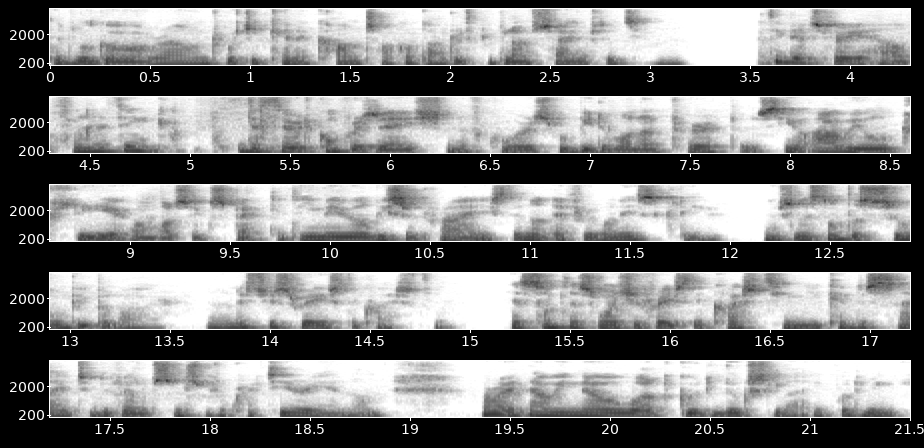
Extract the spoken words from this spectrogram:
that will go around, which you can and can't talk about with people outside of the team. I think that's very helpful. And I think the third conversation, of course, will be the one on purpose. You know, are we all clear on what's expected? You may well be surprised that not everyone is clear. So let's not assume people are. Let's just raise the question. And sometimes once you've raised the question, you can decide to develop some sort of criterion on, all right, now we know what good looks like, what we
